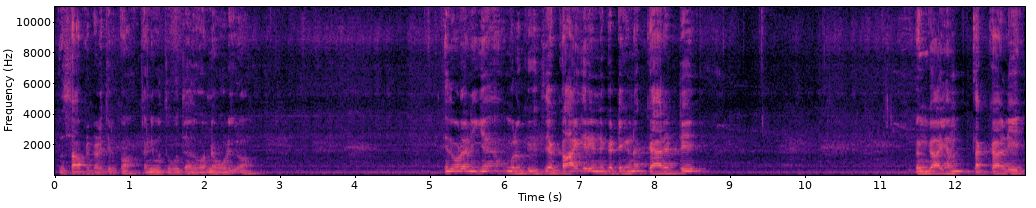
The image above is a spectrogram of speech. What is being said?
இந்த சாப்பிட்டு கிடச்சிருக்கோம் தண்ணி ஊற்ற ஊற்றி அது உடனே ஓடிடும். இதோட நீங்கள் உங்களுக்கு காய்கறி என்ன கேட்டிங்கன்னா கேரட்டு வெங்காயம் தக்காளி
